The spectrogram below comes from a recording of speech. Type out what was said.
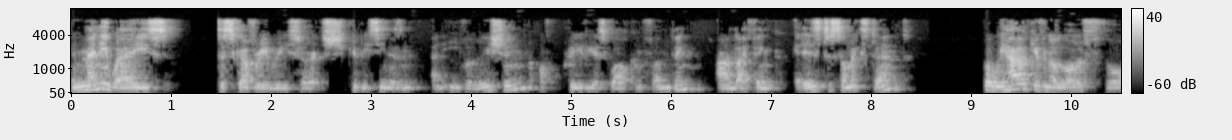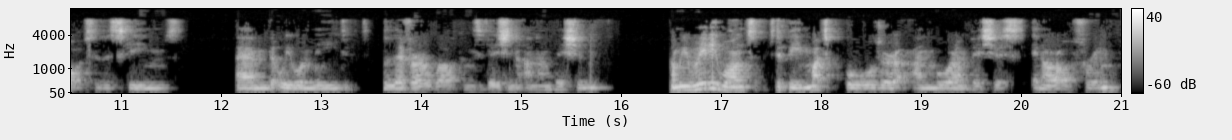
In many ways, discovery research could be seen as an, an, evolution of previous Wellcome funding, and I think it is to some extent. But we have given a lot of thought to the schemes um, that we will need to deliver Wellcome's vision and ambition. And we really want to be much bolder and more ambitious in our offering.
